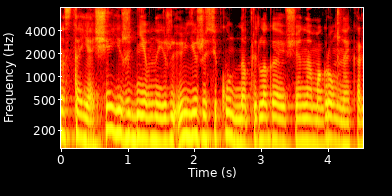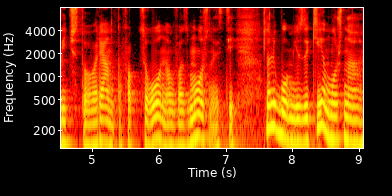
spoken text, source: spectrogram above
настоящее, ежедневное, ежесекундно предлагающее нам огромное количество вариантов, опционов, возможностей. На любом языке можно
